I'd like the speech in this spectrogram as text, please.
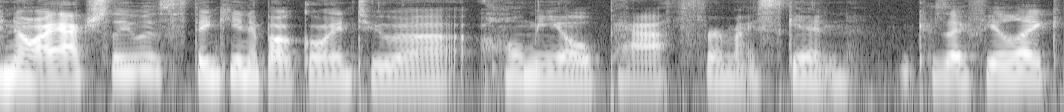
no, I actually was thinking about going to a homeopath for my skin because I feel like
